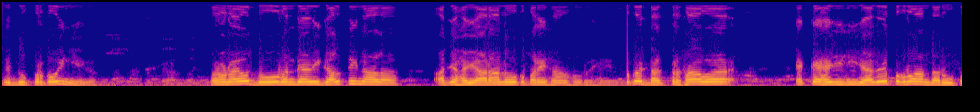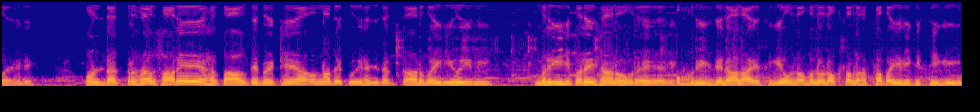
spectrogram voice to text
ਇਹ ਉੱਪਰ ਕੋਈ ਨਹੀਂ ਹੈਗਾ। ਪਰ ਹੁਣ ਉਹ ਦੋ ਬੰਦਿਆਂ ਦੀ ਗਲਤੀ ਨਾਲ ਅੱਜ ਹਜ਼ਾਰਾਂ ਲੋਕ ਪਰੇਸ਼ਾਨ ਹੋ ਰਹੇ ਆ। ਕਿਉਂਕਿ ਡਾਕਟਰ ਸਾਹਿਬ ਇੱਕ ਇਹੋ ਜਿਹੀ ਚੀਜ਼ ਆ ਕਿ ਭਗਵਾਨ ਦਾ ਰੂਪ ਆ ਜਿਹੜੇ। ਹੁਣ ਡਾਕਟਰ ਸਾਹਿਬ ਸਾਰੇ ਹੜਤਾਲ ਤੇ ਬੈਠੇ ਆ, ਉਹਨਾਂ ਤੇ ਕੋਈ ਹਜੇ ਤੱਕ ਕਾਰਵਾਈ ਨਹੀਂ ਹੋਈ ਵੀ। ਮਰੀਜ਼ ਪਰੇਸ਼ਾਨ ਹੋ ਰਹੇ ਹੈਗੇ। ਉਹ ਮਰੀਜ਼ ਦੇ ਨਾਲ ਆਏ ਸੀਗੇ। ਉਹਨਾਂ ਵੱਲੋਂ ਡਾਕਟਰ ਸਾਹਿਬ ਨਾਲ ਹੱਥਾਪਾਈ ਵੀ ਕੀਤੀ ਗਈ।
